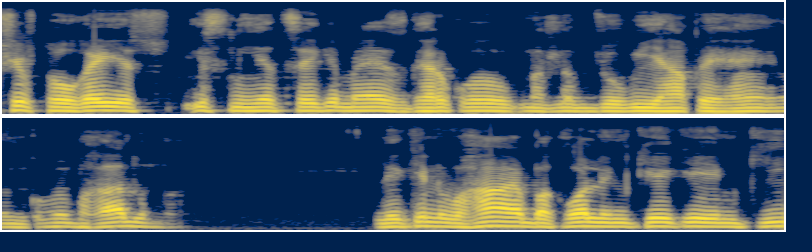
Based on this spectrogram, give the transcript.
شفٹ ہو گئی اس نیت سے کہ میں اس گھر کو مطلب جو بھی یہاں پہ ہیں ان کو میں بھگا دوں گا لیکن وہاں بقول ان کے کہ ان کی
